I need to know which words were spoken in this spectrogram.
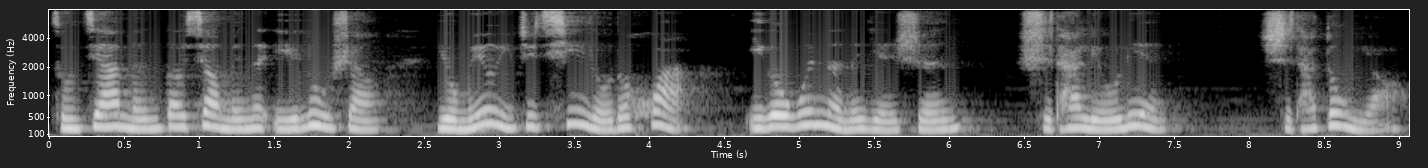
从家门到校门的一路上，有没有一句轻柔的话，一个温暖的眼神，使他留恋，使他动摇？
